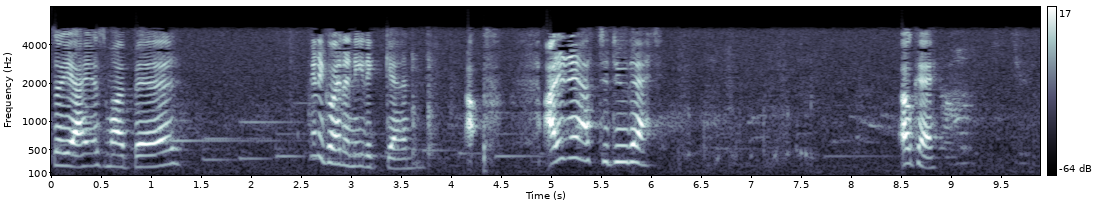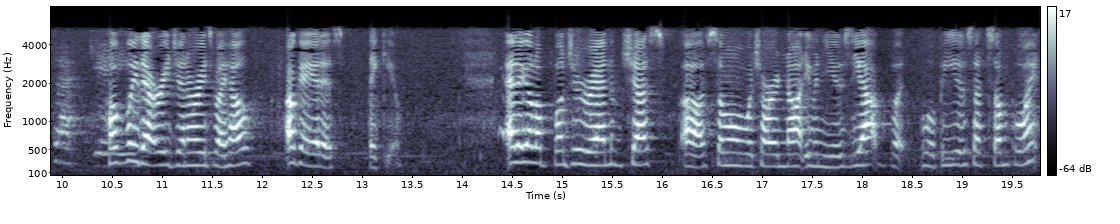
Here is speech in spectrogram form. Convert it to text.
So yeah, here's my bed. I'm gonna go ahead and eat again. Oh, I didn't have to do that. Okay. Hopefully that regenerates my health. Okay, it is. Thank you. And I got a bunch of random chests, uh, some of which are not even used yet, but will be used at some point.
